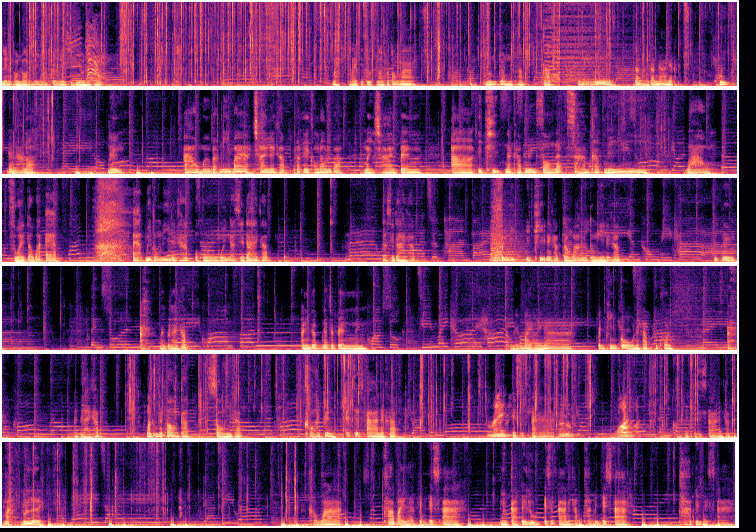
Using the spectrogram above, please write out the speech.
เล่นเอานอนไม่หลับกันเลยทีเดียวนะครับมาในที่สุดเราก็ต้องมาลุ้นกันนะครับ กับโอ้ด้านหลังด้านหน้าเนี่ยอุ้ยด้านหน้าเหรอหนึ่งอ้าวมือแบบนี้มาใช่เลยครับ พระเอกของเราหรือเปล่า ไม่ใช่เป็นอ่าอิคินะครับหนึ่งสองและสามครับนี่ ว้าว สวยแต่ว่าแอบ แอบมีตรงนี้นะครับ โอ้โหน่าเสียดายครับ น่าเสียดายครับจะผ่านไปเป็นอีกอีกคินะครับ แต่ว่ามีตรงนี้นะครับนิดนึงอะไม่เป็นไรครับ อันนี้น่าจะเป็นเขาเรียกใบอะไรนะ เป็นพิงโกนะครับทุกคน เป็นไรครับ มาลุ้นกันต่อกับซองนี้ครับ ขอให้เป็น SSR นะครับ Three, SSR two, one. ขอให้เป็น SSR นะครับ มาลุ้นเลย เขาว่าถ้าใบแรกเป็น SR มีโอกาสได้ลุ้น SSR นะครับ ถ้าเป็น SR ถ้าเป็น SR เอาแล้ว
